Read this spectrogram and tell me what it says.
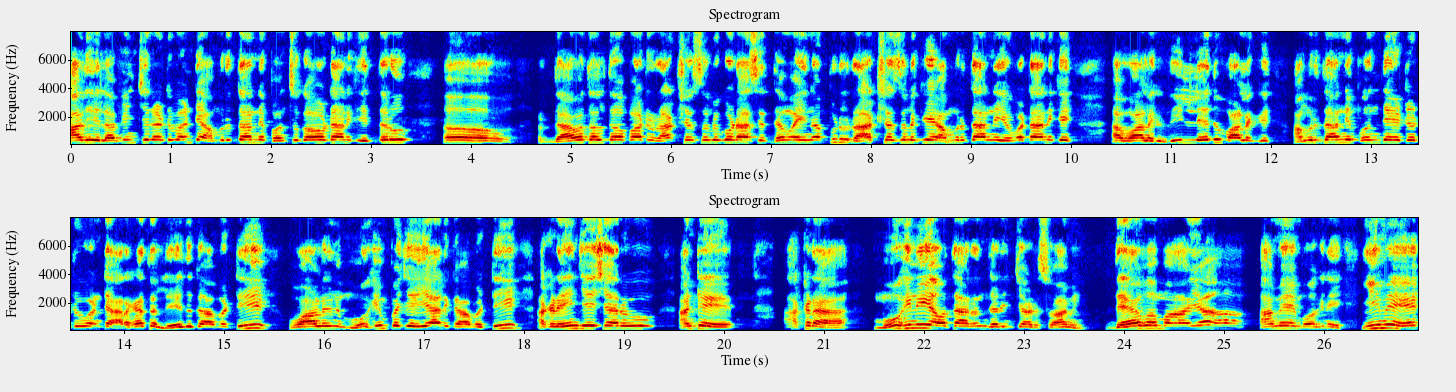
అది లభించినటువంటి అమృతాన్ని పంచుకోవటానికి ఇద్దరు దేవతలతో పాటు రాక్షసులు కూడా సిద్ధమైనప్పుడు రాక్షసులకి అమృతాన్ని ఇవ్వటానికి వాళ్ళకి వీలు లేదు వాళ్ళకి అమృతాన్ని పొందేటటువంటి అర్హత లేదు కాబట్టి వాళ్ళని మోహింపజేయాలి కాబట్టి అక్కడ ఏం చేశారు? అంటే అక్కడ మోహిని అవతారం ధరించాడు స్వామి. దేవమాయ ఆమె మోహిని. ఈమె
